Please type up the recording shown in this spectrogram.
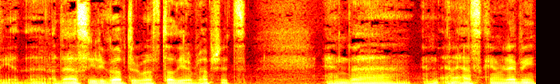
the, the audacity to go up to Rav Tolya Ropshitz and, uh, and, and ask him, Rebbe,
